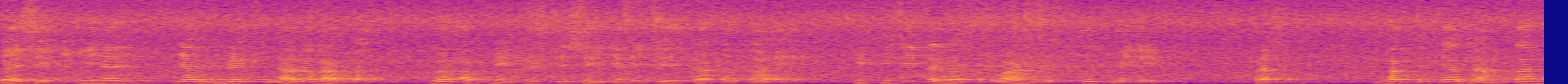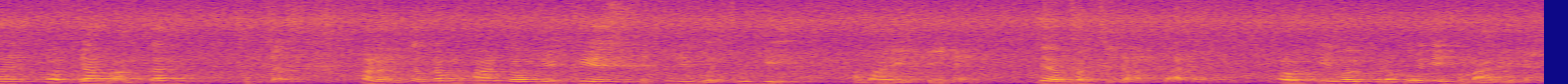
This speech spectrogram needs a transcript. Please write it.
कैसे नहीं है, यह विवेक न लगाकर वह अपनी दृष्टि से यही चेष्टा करता है कि किसी तरह भगवान को सुख मिले। प्रश्न, भक्त क्या जानता है और क्या मानता है? उत्तर अनंत ब्रह्मांडों में केस जितनी वस्तु भी हमारी नहीं है, यह भक्त जानता है और केवल प्रभु ही हमारे हैं,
